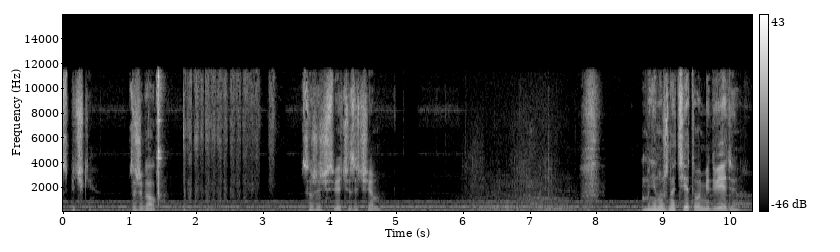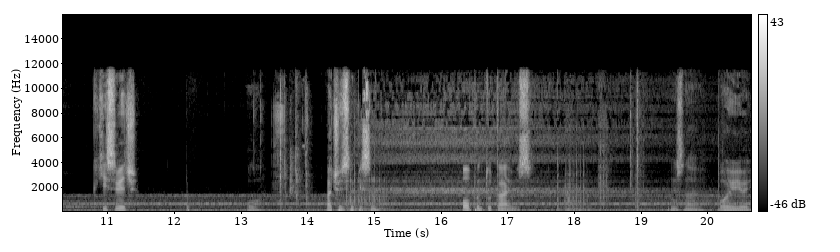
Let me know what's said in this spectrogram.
Спички. Зажигалка. Зажечь свечи зачем? Мне нужно найти этого медведя. Какие свечи? О. А что здесь написано? Open two times. Не знаю. Ой-ой-ой.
